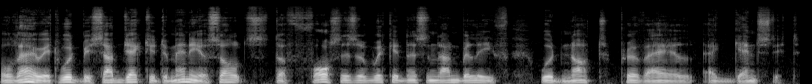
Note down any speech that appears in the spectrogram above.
Although it would be subjected to many assaults, the forces of wickedness and unbelief would not prevail against it.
